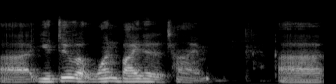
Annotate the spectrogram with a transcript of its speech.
Uh, you do it one bite at a time. Uh,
